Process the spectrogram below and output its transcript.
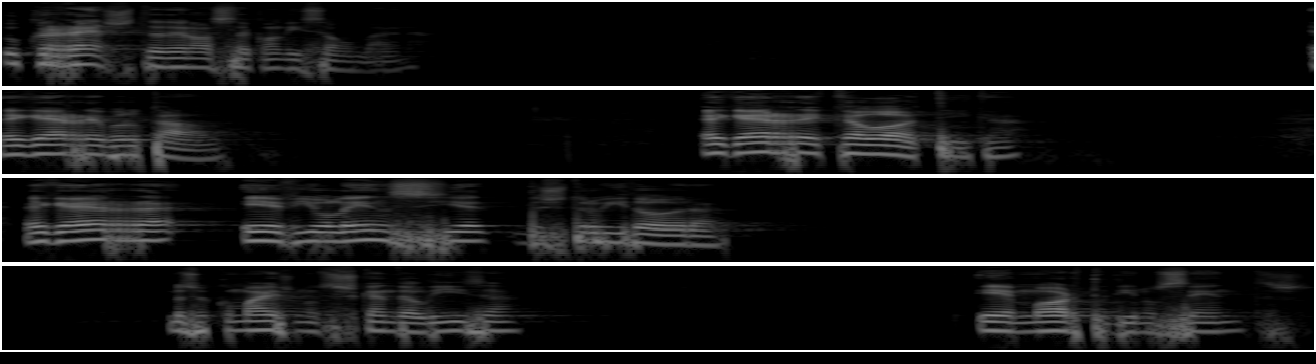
O que resta da nossa condição humana? A guerra é brutal a guerra é caótica. A guerra é a violência destruidora. Mas o que mais nos escandaliza é a morte de inocentes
